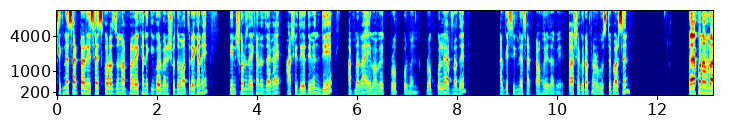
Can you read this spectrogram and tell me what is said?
সিগনেচারটা রিসাইজ করার জন্য আপনারা এখানে কি করবেন? শুধুমাত্র এখানে তিনশোর এখানে জায়গায় আশি দিয়ে দিবেন, দিয়ে আপনারা এভাবে ক্রপ করবেন। ক্রপ করলে আপনাদের আর কি সিগনেচারটা হয়ে যাবে। তো আশা করি আপনারা বুঝতে পারছেন। তো এখন আমরা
